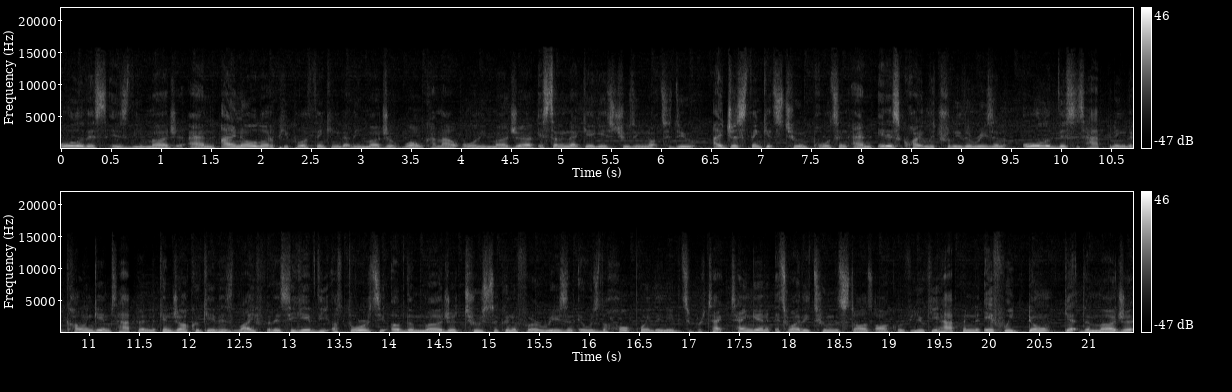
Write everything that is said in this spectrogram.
all of this is the merger, and I know a lot of people are thinking that the merger won't come out, or the merger is something that Gege is choosing not to do. I just think it's too important, and it is quite literally the reason all of this is happening. The Games happened, Kenjaku gave his life for this, he gave the authority of the merger to Sukuna for a reason, it was the whole point they needed to protect Tengen, it's why the Tomb of the Stars arc with Yuki happened. If we don't get the merger,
